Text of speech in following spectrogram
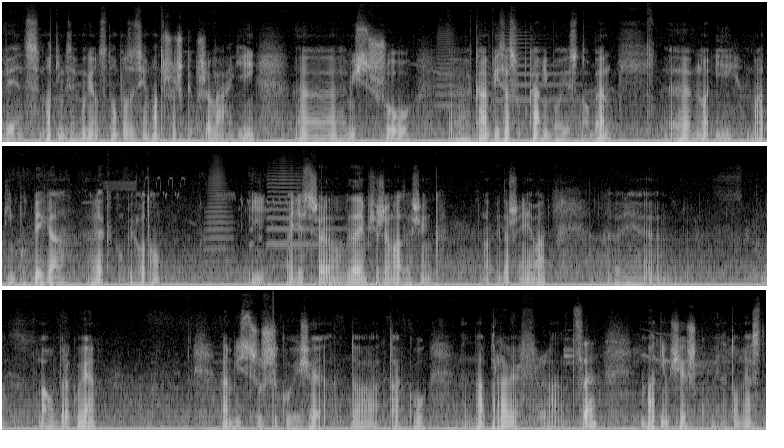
więc Matim zajmując tą pozycję ma troszeczkę przewagi. E, mistrzu e, kampi za słupkami, bo jest nobem. E, no i Matim podbiega lekką piechotą i będzie strzelał. Wydaje mi się, że ma zasięg. No, widocznie nie ma. Pewnie mało brakuje. A mistrzu szykuje się do ataku na prawej flance. Matim się szykuje natomiast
